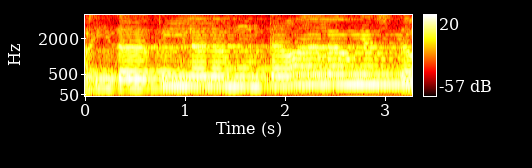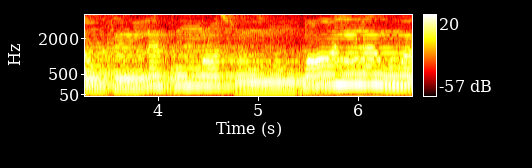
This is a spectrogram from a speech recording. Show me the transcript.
وإذا قيل لهم تعالوا يستغفر لكم رسول الله لووا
